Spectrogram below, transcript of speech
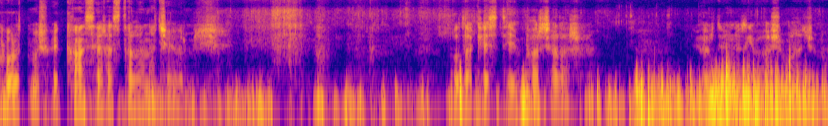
kurutmuş ve kanser hastalığına çevirmiş. Bu da kestiğim parçalar. Gördüğünüz gibi aşı macunu.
